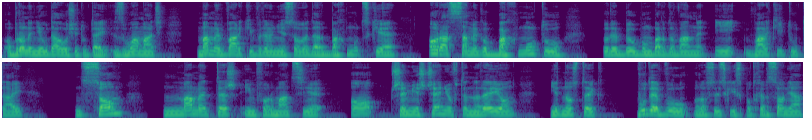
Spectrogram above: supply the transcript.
Obrony nie udało się tutaj złamać. Mamy walki w rejonie Soledar Bachmuckie oraz samego Bachmutu, który był bombardowany i walki tutaj są. Mamy też informacje o przemieszczeniu w ten rejon jednostek WDW rosyjskich spod Hersonia.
